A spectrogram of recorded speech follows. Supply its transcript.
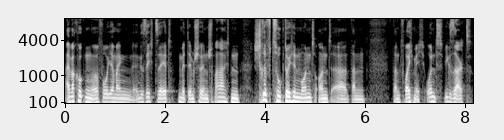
Einfach gucken, wo ihr mein Gesicht seht mit dem schönen Sprachnachrichten-Schriftzug durch den Mund und äh, dann, dann freue ich mich. Und wie gesagt,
